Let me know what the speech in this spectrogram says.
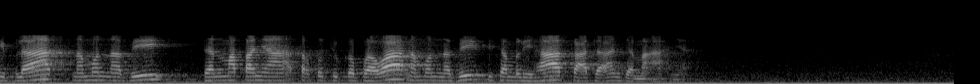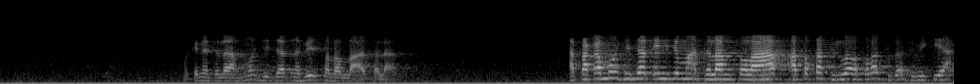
kiblat, namun Nabi dan matanya tertuju ke bawah, namun Nabi bisa melihat keadaan jamaahnya. Mungkin adalah mukjizat Nabi Sallallahu Alaihi Wasallam. Apakah mujizat ini cuma dalam sholat ataukah di luar sholat juga demikian?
